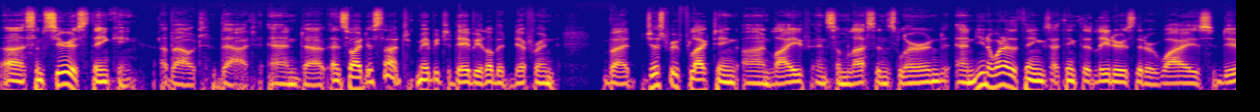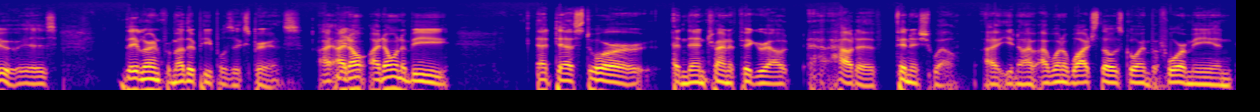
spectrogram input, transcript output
uh, some serious thinking about that, and uh, and so I just thought maybe today be a little bit different, but just reflecting on life and some lessons learned, and you know one of the things I think that leaders that are wise do is they learn from other people's experience. I, Yeah. I don't I don't want to be at death's door and then trying to figure out how to finish well. I you know I, I want to watch those going before me and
